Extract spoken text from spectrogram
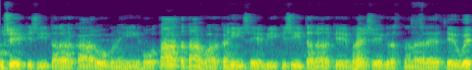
उसे किसी तरह का रोग नहीं होता तथा वह कहीं से भी किसी तरह के भय से ग्रस्त न रहते हुए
